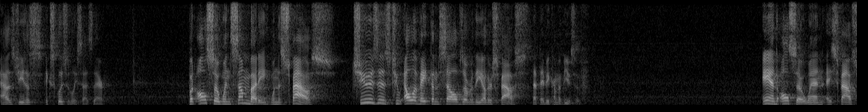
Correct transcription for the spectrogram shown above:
as Jesus exclusively says there, but also when somebody, when the spouse, chooses to elevate themselves over the other spouse, that they become abusive. And also when a spouse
